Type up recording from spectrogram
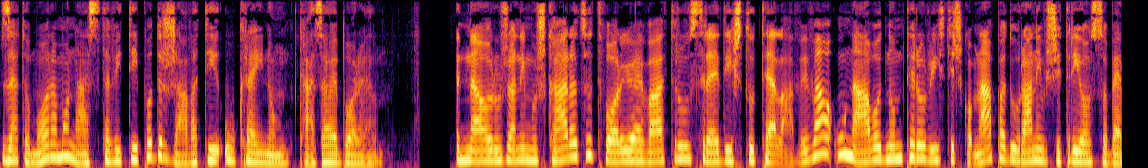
Zato moramo nastaviti podržavati Ukrajinu, kazao je Borel. Naoružani muškarac otvorio je vatru u središtu Tel Aviva u navodnom terorističkom napadu ranivši tri osobe.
